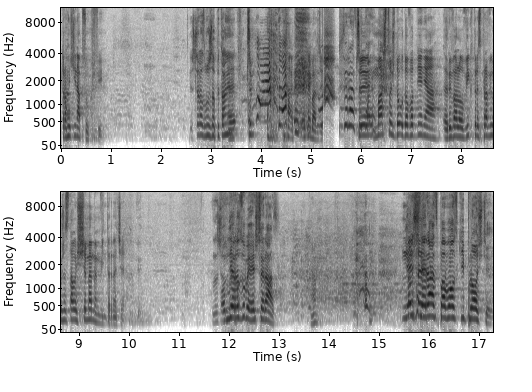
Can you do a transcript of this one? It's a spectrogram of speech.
Trochę ci napsuł krwi. Jeszcze raz można pytanie? E, czy... tak, jak najbardziej. Czy masz coś do udowodnienia rywalowi, który sprawił, że stałeś się memem w internecie? Znaczy, On nie rozumie, jeszcze raz. No, Jeszcze raz, Pawłowski, prościej.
